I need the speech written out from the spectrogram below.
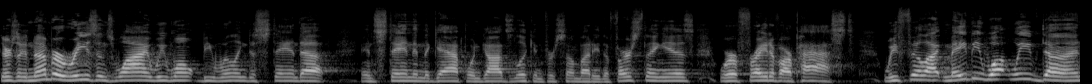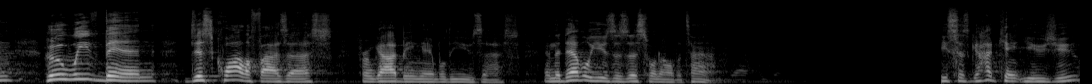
there's a number of reasons why we won't be willing to stand up and stand in the gap when God's looking for somebody. The first thing is we're afraid of our past. We feel like maybe what we've done, who we've been, disqualifies us from God being able to use us. And the devil uses this one all the time. He says, God can't use you.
